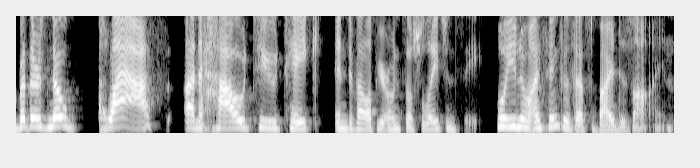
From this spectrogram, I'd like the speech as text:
but there's no class on how to take and develop your own social agency. Well, you know, I think that that's by design.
